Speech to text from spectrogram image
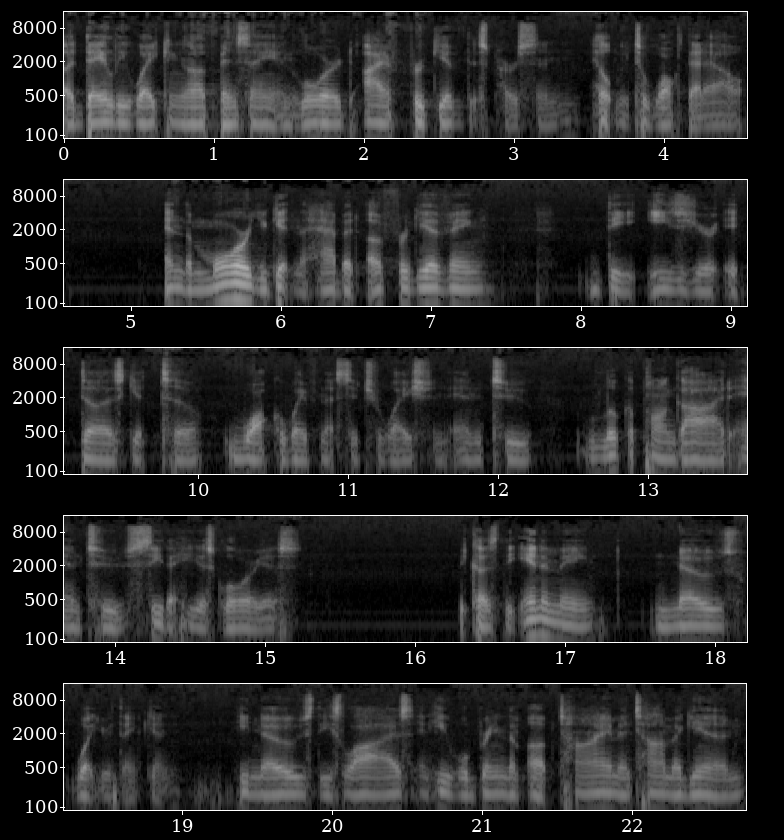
a daily waking up and saying, Lord, I forgive this person. Help me to walk that out. And the more you get in the habit of forgiving, the easier it does get to walk away from that situation and to look upon God and to see that He is glorious. Because the enemy knows what you're thinking. He knows these lies and he will bring them up time and time again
